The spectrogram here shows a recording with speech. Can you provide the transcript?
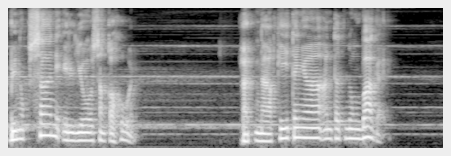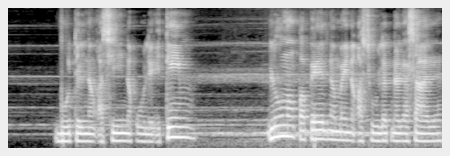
Binuksan ni Elios ang kahon at nakita niya ang tatlong bagay. Butil ng asin na kulay itim, lumang papel na may nakasulat na dasal,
